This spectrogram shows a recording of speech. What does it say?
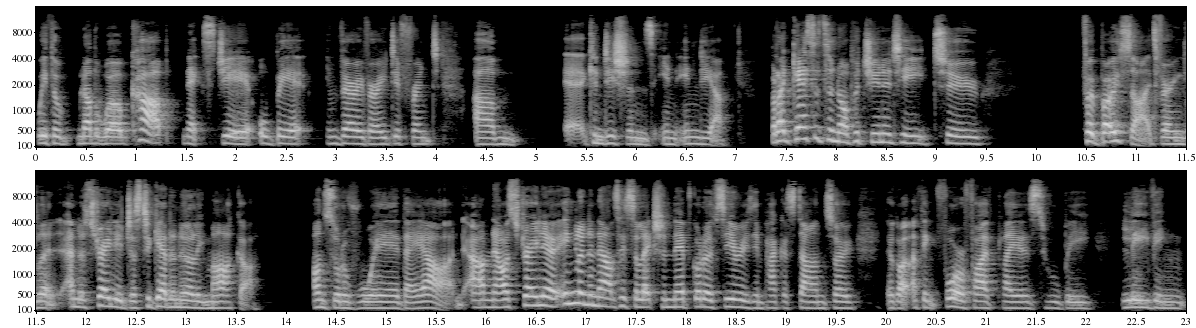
with another World Cup next year, albeit in very very different um, eh, conditions in India. But I guess it's an opportunity to for both sides, for England and Australia, just to get an early marker on sort of where they are. now, Australia, England announced their selection. They've got a series in Pakistan, so they've got I think four or five players who will be leaving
